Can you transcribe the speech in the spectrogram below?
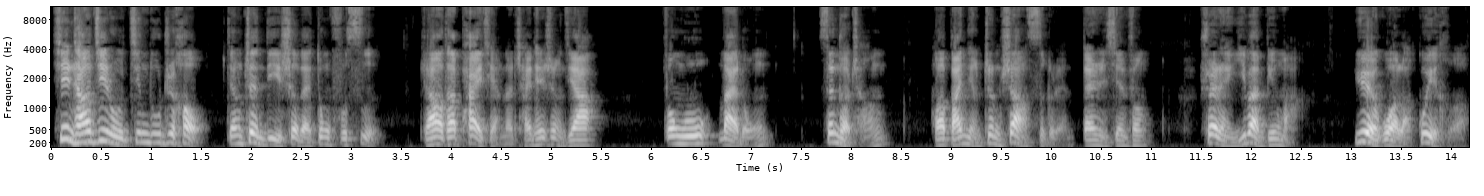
信长进入京都之后，将阵地设在东福寺，然后他派遣了柴田胜家。丰屋赖龙、森可成和板井正上四个人担任先锋，率领一万兵马越过了贵河，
